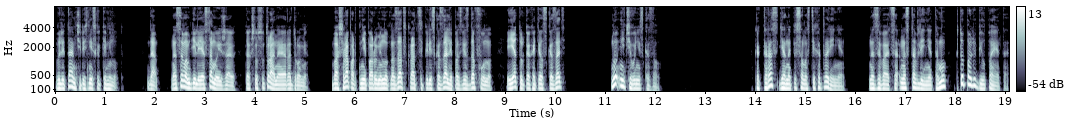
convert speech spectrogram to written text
Вылетаем через несколько минут. Да, на самом деле я сам уезжаю, так что с утра на аэродроме. Ваш рапорт мне пару минут назад вкратце пересказали по звездофону, и я только хотел сказать... Но ничего не сказал. Как-то раз я написала стихотворение. Называется «Наставление тому, кто полюбил поэта».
